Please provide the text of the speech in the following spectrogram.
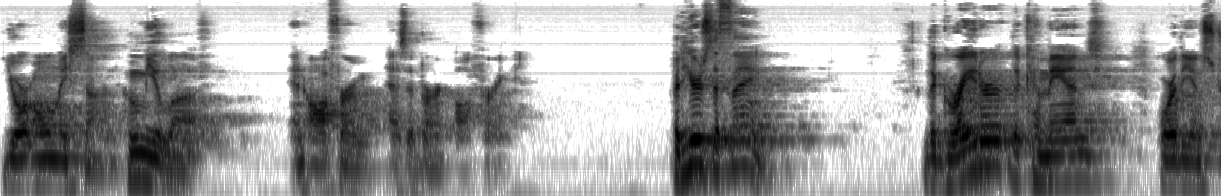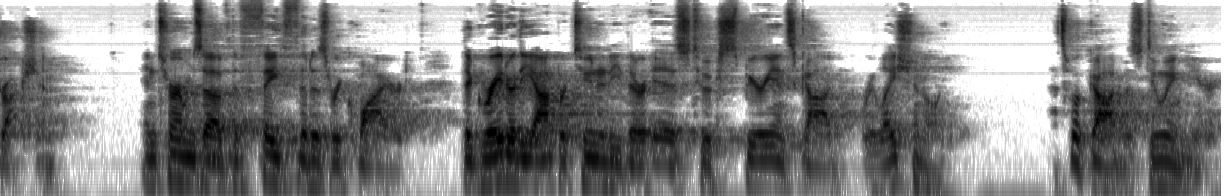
your only son, whom you love, and offer him as a burnt offering. But here's the thing the greater the command or the instruction, in terms of the faith that is required, the greater the opportunity there is to experience God relationally. That's what God was doing here.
